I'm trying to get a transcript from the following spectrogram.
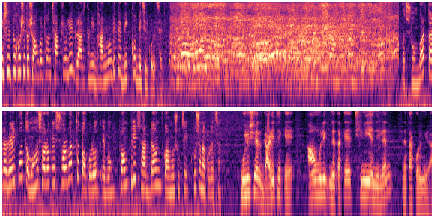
নিষিদ্ধ ঘোষিত সংগঠন ছাত্রলীগ রাজধানীর ধানমন্ডিতে বিক্ষোভ মিছিল করেছে। আজ সোমবার তারা রেলপথ ও মহাসড়কের সর্বাত্মক অবরোধ এবং কমপ্লিট শাটডাউন কর্মসূচি ঘোষণা করেছেন। পুলিশের গাড়ি থেকে আওয়ামী লীগ নেতাকে ছিনিয়ে নিলেন নেতাকর্মীরা।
